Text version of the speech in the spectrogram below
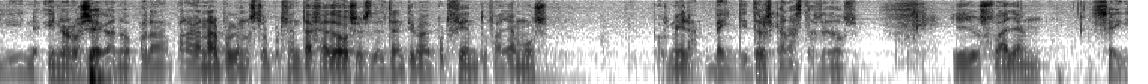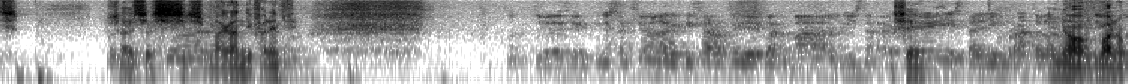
Y, y no nos llega ¿no? Para, para ganar, porque nuestro porcentaje de dos es del 39%. Fallamos, pues mira, 23 canastas de dos. Y ellos fallan 6. O sea, es, es, es una gran diferencia. Sí. no, bueno.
